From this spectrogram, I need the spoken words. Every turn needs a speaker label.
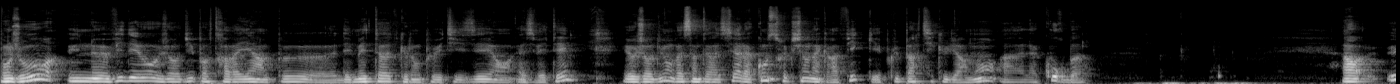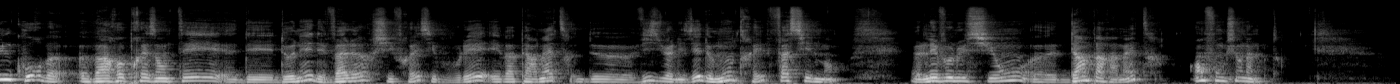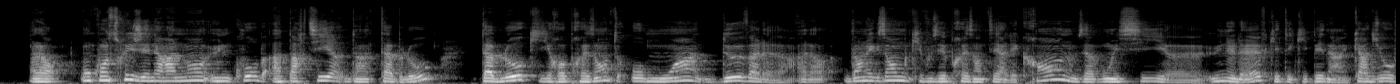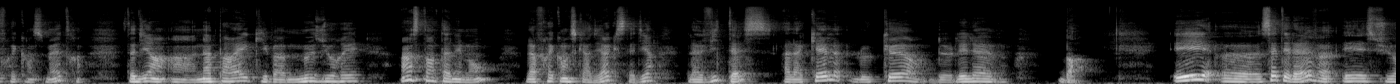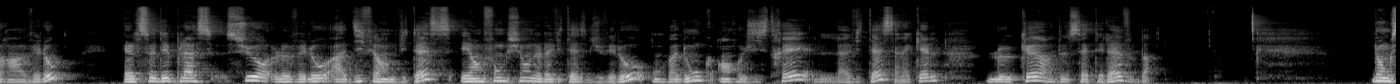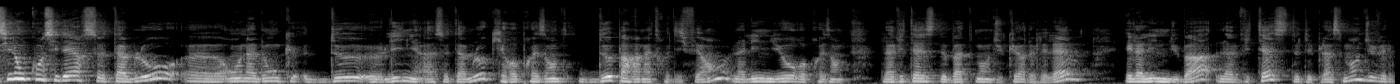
Speaker 1: Bonjour, une vidéo aujourd'hui pour travailler un peu euh, des méthodes que l'on peut utiliser en SVT. Et aujourd'hui, on va s'intéresser à la construction d'un graphique et plus particulièrement à la courbe. Alors, une courbe va représenter des données, des valeurs chiffrées, si vous voulez, et va permettre de visualiser, de montrer facilement euh, l'évolution euh, d'un paramètre en fonction d'un autre. Alors, on construit généralement une courbe à partir d'un tableau, tableau qui représente au moins deux valeurs. Alors, dans l'exemple qui vous est présenté à l'écran, nous avons ici euh, une élève qui est équipée d'un cardio-fréquence-mètre, c'est-à-dire un, appareil qui va mesurer instantanément la fréquence cardiaque, c'est-à-dire la vitesse à laquelle le cœur de l'élève bat. Et euh, cet élève est sur un vélo, elle se déplace sur le vélo à différentes vitesses et en fonction de la vitesse du vélo, on va donc enregistrer la vitesse à laquelle le cœur de cet élève bat. Donc si l'on considère ce tableau, euh, on a donc deux euh, lignes à ce tableau qui représentent deux paramètres différents. La ligne du haut représente la vitesse de battement du cœur de l'élève et la ligne du bas, la vitesse de déplacement du vélo.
